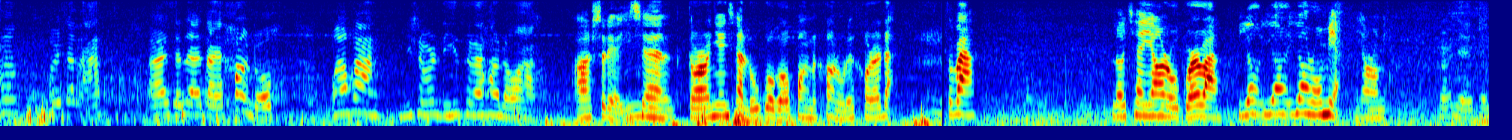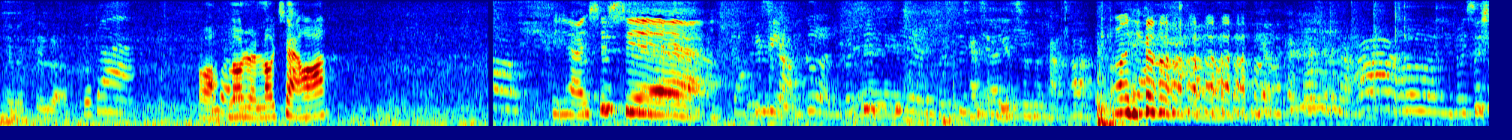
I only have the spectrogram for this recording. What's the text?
好，我是小兰，啊，现在在杭州。王华，你是不是第一次来杭州啊？啊，是的，以前多少年前路过过杭杭州的火车站。走吧，老钱羊肉馆吧，羊羊羊肉面，羊肉面。看见甜甜的吃了，走吧。哦，老这老钱啊。哎呀，谢谢。给两个，你说谢谢。天生夜吃的看啊。哎呀。两个看高兴了啊！哦，你说谢谢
